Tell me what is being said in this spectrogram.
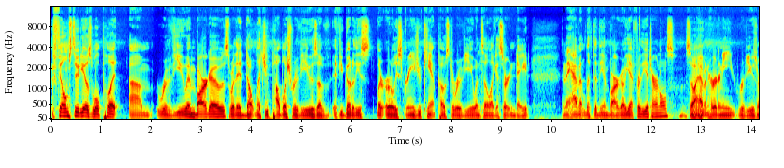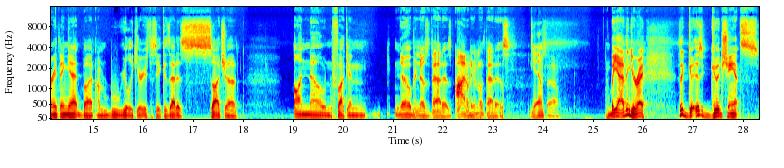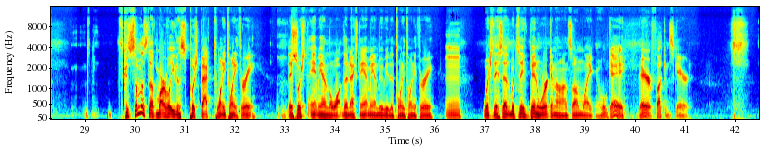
film studios will put um, review embargoes where they don't let you publish reviews of if you go to these early screens, you can't post a review until like a certain date. And they haven't lifted the embargo yet for the Eternals, so I haven't heard any reviews or anything yet. But I'm really curious to see because that is such a unknown fucking nobody knows what that is. I don't even know what that is. Yeah. So, but yeah, I think you're right. It's a good, there's a good chance because some of the stuff Marvel even pushed back to 2023. They pushed Ant Man the the next Ant Man movie to 2023, mm. which they said which they've been working on. So I'm like, okay, they're fucking scared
